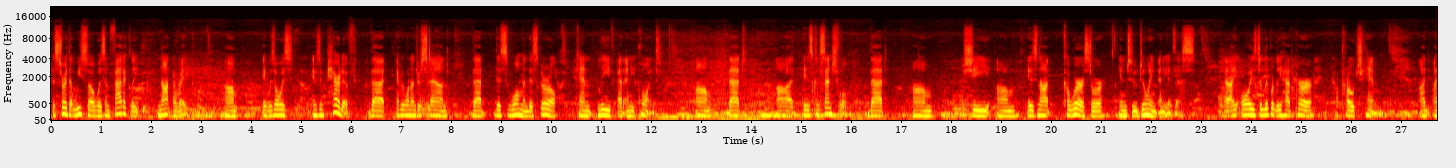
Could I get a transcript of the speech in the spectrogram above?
the story that we saw was emphatically not a rape. Um, it was always it was imperative that everyone understand that this woman, this girl, can leave at any point. Um, that uh, it is consensual. That um, she um, is not coerced or into doing any of this. That I always deliberately had her approach him. I, I,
